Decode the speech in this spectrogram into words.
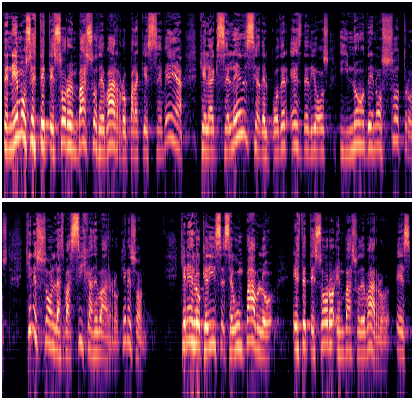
Tenemos este tesoro en vasos de barro para que se vea que la excelencia del poder es de Dios y no de nosotros. ¿Quiénes son las vasijas de barro? ¿Quiénes son? ¿Quién es lo que dice, según Pablo, este tesoro en vaso de barro? Es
